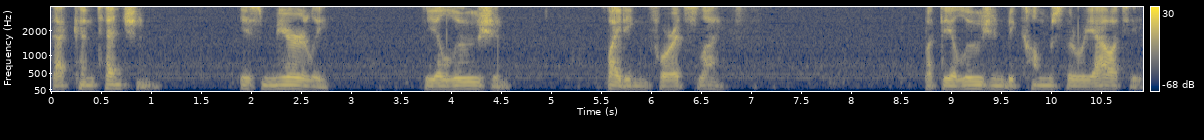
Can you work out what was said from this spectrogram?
That contention is merely the illusion fighting for its life. But the illusion becomes the reality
